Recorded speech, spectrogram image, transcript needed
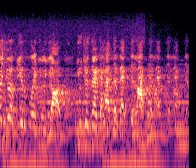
Because you're beautiful and you're young. You deserve to have the best in life. The best, the best, the best.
